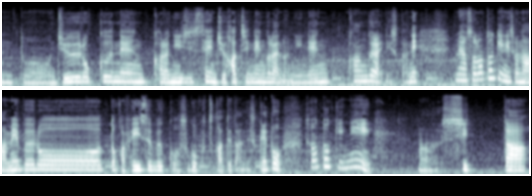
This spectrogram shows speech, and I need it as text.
うんと、16年から2018年ぐらいの2年間ぐらいですかねでその時にそのアメブロとかフェイスブックをすごく使ってたんですけどその時に、まあ、知った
